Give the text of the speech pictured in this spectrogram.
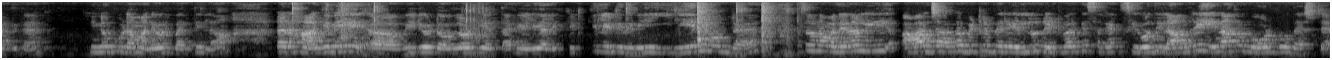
ಆಗಿದೆ. ಇನ್ನೂ ಕೂಡ ಮನೆಯವ್ರು ಬಂದಿಲ್ಲ. ನಾನು ಹಾಗೇನೆ ವಿಡಿಯೋ ಡೌನ್ಲೋಡ್ಗೆ ಅಂತ ಹೇಳಿ ಅಲ್ಲಿ ಕಿಟಕಿಲಿ ಇಟ್ಟಿದ್ದೀನಿ. ಏನೇ ಅಂದರೆ ಸೊ ನಮ್ಮ ಮನೆಯಲ್ಲಿ ಆ ಜಾಗ ಬಿಟ್ಟರೆ ಬೇರೆ ಎಲ್ಲೂ ನೆಟ್ವರ್ಕ್ಗೆ ಸರಿಯಾಗಿ ಸಿಗೋದಿಲ್ಲ. ಅಂದರೆ ಏನಾದರೂ ನೋಡ್ಬೋದು ಅಷ್ಟೇ.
